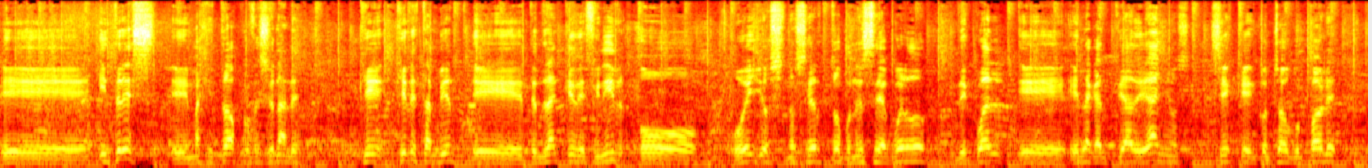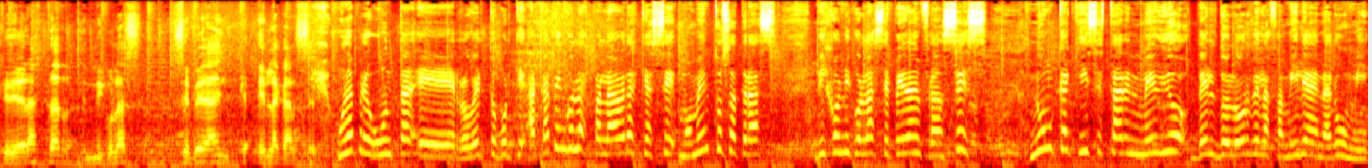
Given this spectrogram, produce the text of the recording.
eh, y tres eh, magistrados profesionales que quienes también tendrán que definir o ellos, ¿no es cierto?, ponerse de acuerdo de cuál eh, es la cantidad de años, si es que encontrado culpable, que deberá estar Nicolás Cepeda en, en la cárcel. Una pregunta, eh, Roberto, porque acá tengo las palabras que hace momentos atrás dijo Nicolás Cepeda en francés. Nunca quise estar en medio del dolor de la familia de Narumi,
